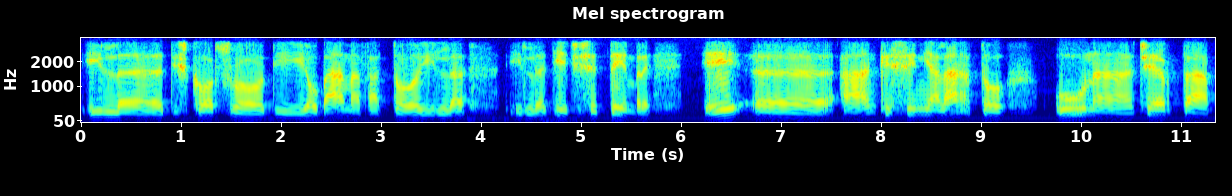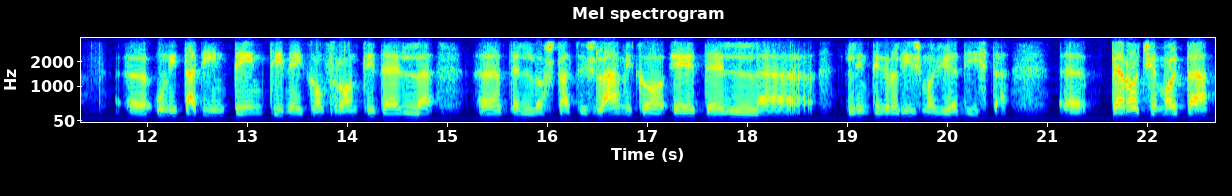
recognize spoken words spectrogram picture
il eh, discorso di Obama fatto il, il 10 settembre e eh, ha anche segnalato una certa eh, unità di intenti nei confronti del, dello Stato islamico e del, l'integralismo jihadista. Eh, però c'è molta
